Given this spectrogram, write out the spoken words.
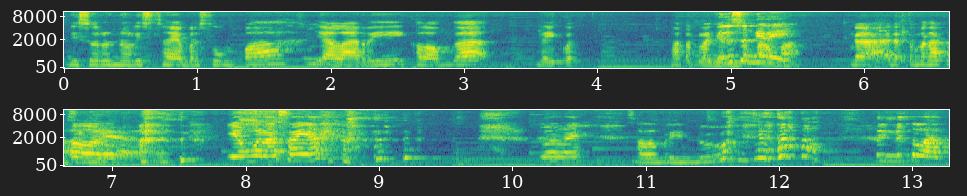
disuruh nulis saya bersumpah, Hmm. ya lari. Kalau nggak nggak ikut mata pelajaran Itu sendiri? pertama. Nggak, ada temen aku oh satu. ya yang merasa ya boleh Salam rindu. rindu telat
